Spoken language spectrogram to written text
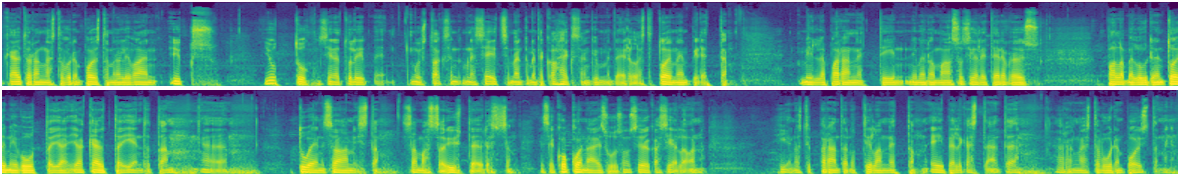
käytön rangaistavuuden poistaminen oli vain yksi juttu. Siinä tuli muistaakseni 70-80 erilaista toimenpidettä, millä parannettiin nimenomaan sosiaali- ja terveys- palveluiden toimivuutta ja, ja käyttäjien tota, ää, tuen saamista samassa yhteydessä. Ja se kokonaisuus on se, joka siellä on hienosti parantanut tilannetta, ei pelkästään tämä rangaistavuuden poistaminen.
